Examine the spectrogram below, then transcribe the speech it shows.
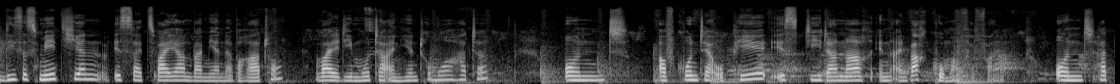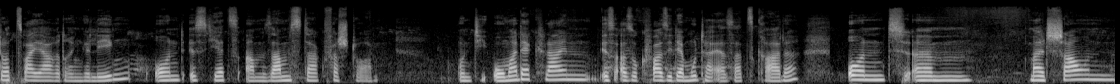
Dieses Mädchen ist seit zwei Jahren bei mir in der Beratung, weil die Mutter einen Hirntumor hatte. Und aufgrund der OP ist die danach in ein Wachkoma verfallen und hat dort zwei Jahre drin gelegen und ist jetzt am Samstag verstorben. Und die Oma der Kleinen ist also quasi der Mutterersatz gerade. Und ähm, mal schauen,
